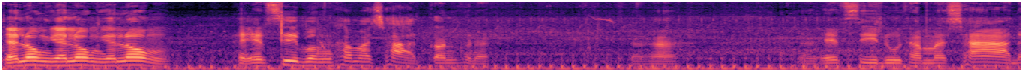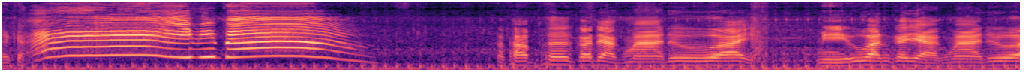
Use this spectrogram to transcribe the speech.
อย่าลงอย่าลงอย่าลงให้ FC เบิ่งธรรมชาติก่อนคนนะนะคะเอฟซีดูธรรมชาตินะคะเอ้ยพี่เบ้าสภาพเพอร์ก็อยากมาด้วย มีอ้วนก็อยากมาด้ว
